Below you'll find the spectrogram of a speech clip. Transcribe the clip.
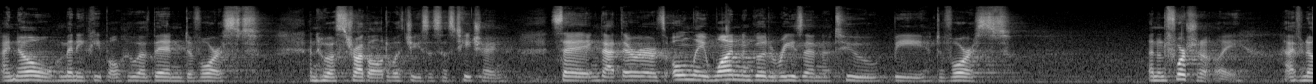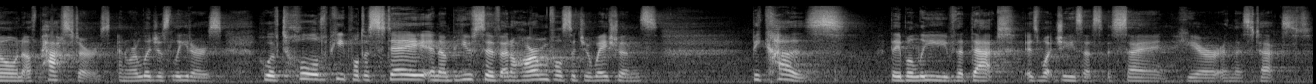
I know many people who have been divorced and who have struggled with Jesus' teaching, saying that there is only one good reason to be divorced. And unfortunately, I've known of pastors and religious leaders who have told people to stay in abusive and harmful situations because they believe that that is what Jesus is saying here in this text.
